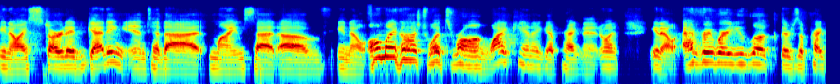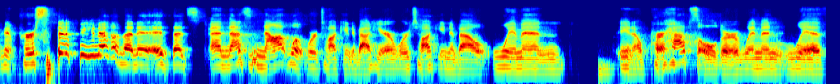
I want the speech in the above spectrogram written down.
you know, I started getting into that mindset of, you know, oh my gosh, what's wrong? Why can't I get pregnant? You know, everywhere you look, there's a pregnant person. you know that it, that's and that's not what we're talking about here. We're talking about women, you know, perhaps older women with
